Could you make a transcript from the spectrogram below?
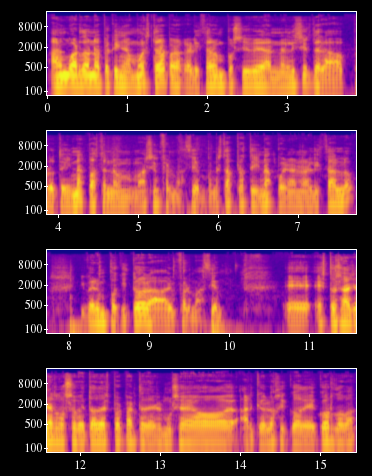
han guardado una pequeña muestra para realizar un posible análisis de las proteínas para tener más información. Con estas proteínas pueden analizarlo y ver un poquito la información. Eh, estos hallazgos sobre todo es por parte del Museo Arqueológico de Córdoba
